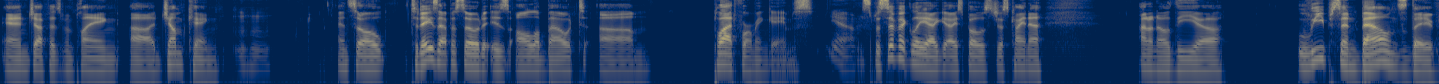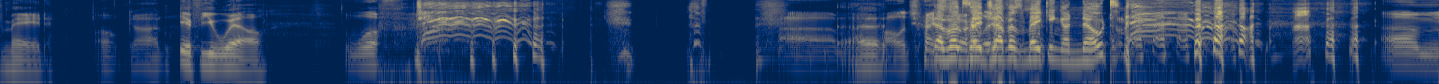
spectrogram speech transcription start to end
and Jeff has been playing uh Jump King Mm-hmm. And so today's episode is all about um, platforming games. Yeah. Specifically, I, I suppose, just kind of, I don't know, the uh, leaps and bounds they've made, Oh God. if you will. Woof. um, I apologize. I'm about to say Jeff is making a note. Um,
